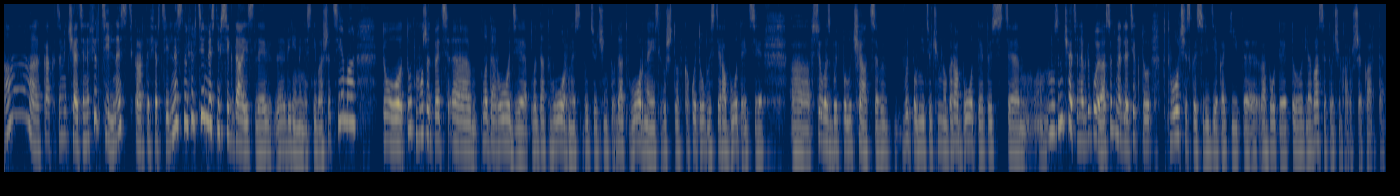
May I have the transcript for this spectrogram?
А, как замечательно. Фертильность, карта фертильность. Но фертильность не всегда, если э, беременность не ваша тема то тут может быть э, плодородие, плодотворность, будьте очень плодотворны, если вы что в какой-то области работаете, э, все у вас будет получаться, вы выполните очень много работы, то есть, э, ну, замечательно в любой, особенно для тех, кто в творческой среде какие-то работает, то для вас это очень хорошая карта.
